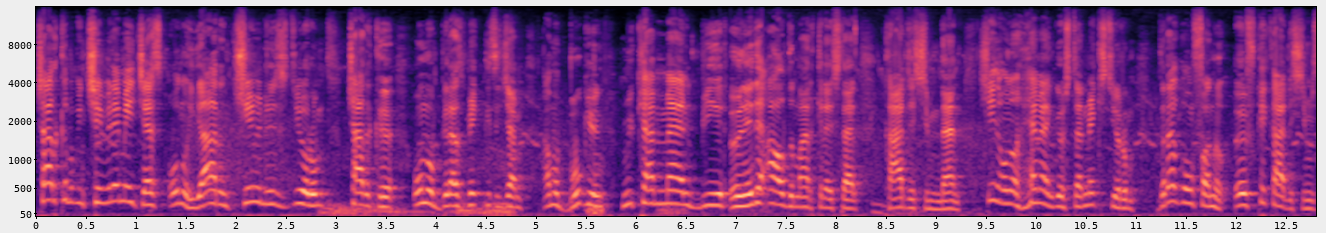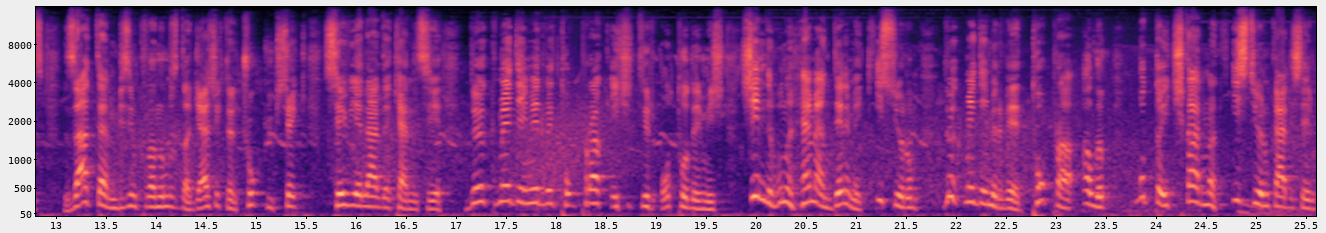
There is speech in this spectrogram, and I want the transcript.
Çarkı bugün çeviremeyeceğiz. Onu yarın çeviririz diyorum. Çarkı onu biraz bekleteceğim. Ama bugün mükemmel bir öneri aldım arkadaşlar kardeşimden. Şimdi onu hemen göstermek istiyorum. Dragon fanı Öfke kardeşimiz zaten bizim klanımızda gerçekten çok yüksek seviyelerde kendisi. Dökme demir ve toprak eşittir Otto demiş. Şimdi bunu hemen denemek istiyorum. Dökme demir ve toprağı alıp Otto'yu çıkarmak istiyorum kardeşlerim.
